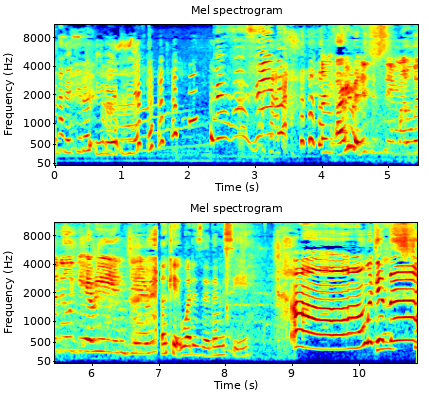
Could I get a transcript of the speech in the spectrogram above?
I'm taking a video. Are you ready to see my little Gary and Jerry? Okay, what is it? Let me see. Oh, look at that! so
